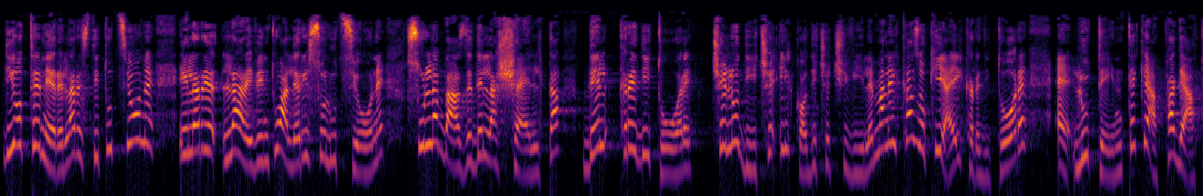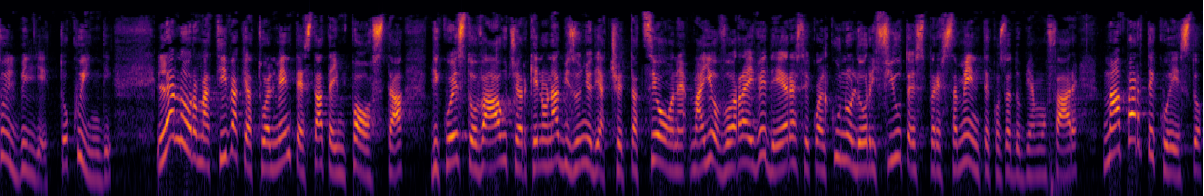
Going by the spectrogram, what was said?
di ottenere la restituzione e la, la eventuale risoluzione sulla base della scelta del creditore ce lo dice il codice civile, ma nel caso chi è il creditore è l'utente che ha pagato il biglietto. Quindi la normativa che attualmente è stata imposta di questo voucher che non ha bisogno di accettazione, ma io vorrei vedere se qualcuno lo rifiuta espressamente cosa dobbiamo fare. Ma a parte questo,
